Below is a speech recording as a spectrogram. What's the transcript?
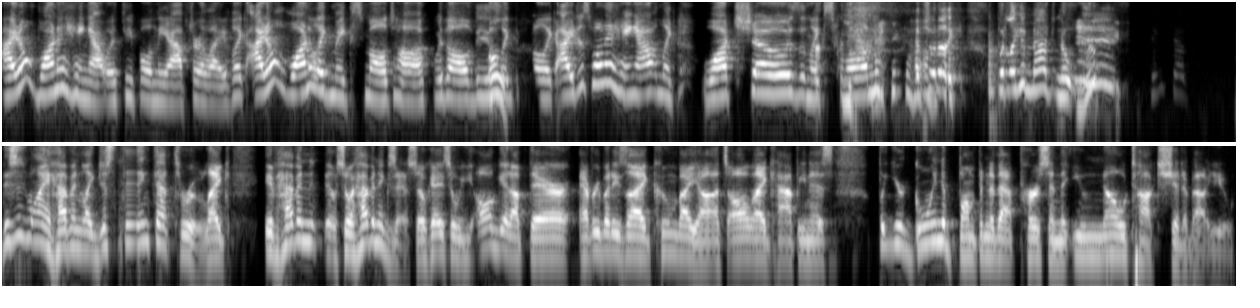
I don't want to hang out with people in the afterlife. Like, I don't want to like make small talk with all these Oh. like people. Like, I just want to hang out and like watch shows and like uh, scroll on my phone. That's what I like. But like, imagine no. Really, if you think that- this is why heaven. Like, just think that through. Like, if heaven, so heaven exists. Okay, so we all get up there. Everybody's like kumbaya. It's all like happiness. But you're going to bump into that person that you know talked shit about you.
